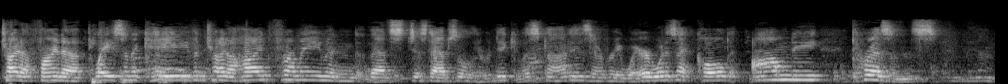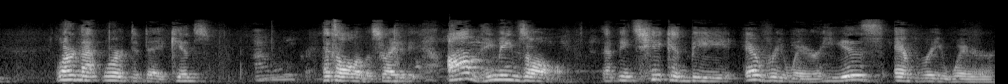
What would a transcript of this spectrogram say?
try to find a place in a cave and try to hide from Him, and that's just absolutely ridiculous. God is everywhere. What is that called? Omnipresence. Learn that word today, kids. That's all of us, right? Omni means all. That means He can be everywhere. He is everywhere.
